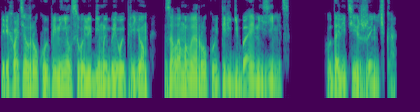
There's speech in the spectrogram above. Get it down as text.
перехватил руку и применил свой любимый боевой прием, заламывая руку и перегибая мизинец. «Куда летишь, Женечка?»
